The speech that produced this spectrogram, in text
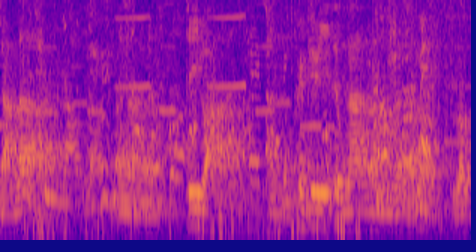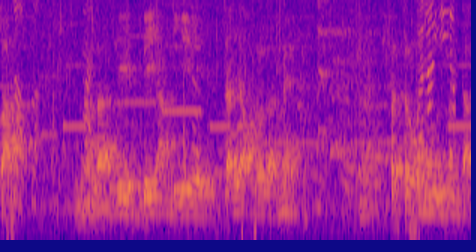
나라 어 지와 平平一路啊，我们老大。 နာလာလေးဘေးအန္တရာယ်ကြာရောက်လို့လာမယ်ပတ်တော်တာ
